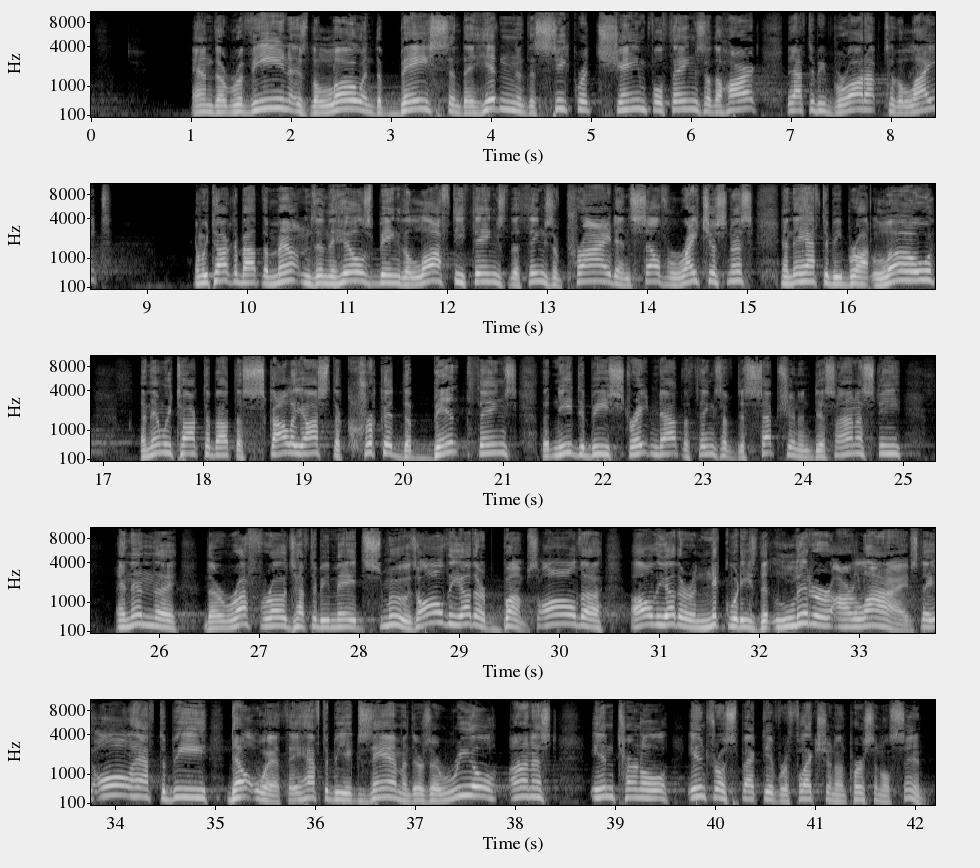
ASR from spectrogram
And the ravine is the low and the base and the hidden and the secret shameful things of the heart that have to be brought up to the light. And we talked about the mountains and the hills being the lofty things, the things of pride and self-righteousness, and they have to be brought low. And then we talked about the scolios, the crooked, the bent things that need to be straightened out, the things of deception and dishonesty. And then the, the rough roads have to be made smooth. All the other bumps, all the, all the other iniquities that litter our lives, they all have to be dealt with. They have to be examined. There's a real, honest, internal, introspective reflection on personal sin.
